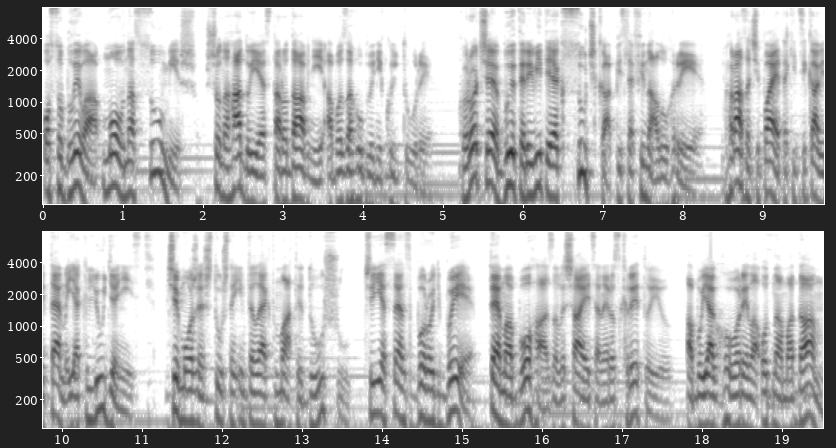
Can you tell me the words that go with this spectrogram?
особлива мовна суміш, що нагадує стародавні або загублені культури. Коротше, будете ревіти як сучка після фіналу гри. Гра зачіпає такі цікаві теми, як людяність, чи може штучний інтелект мати душу, чи є сенс боротьби, тема Бога залишається нерозкритою, або як говорила одна мадам,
